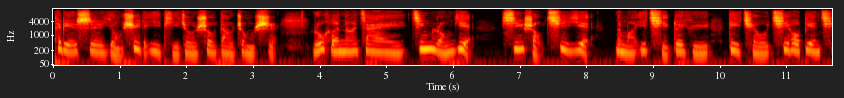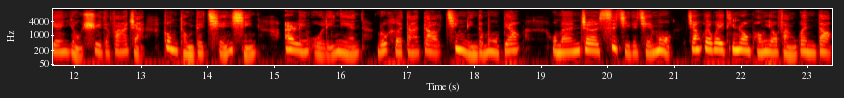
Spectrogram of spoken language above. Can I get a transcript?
特别是永续的议题就受到重视。如何呢？在金融业吸手企业，那么一起对于地球气候变迁、永续的发展，共同的前行。二零五零年如何达到净零的目标？我们这四集的节目将会为听众朋友访问到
